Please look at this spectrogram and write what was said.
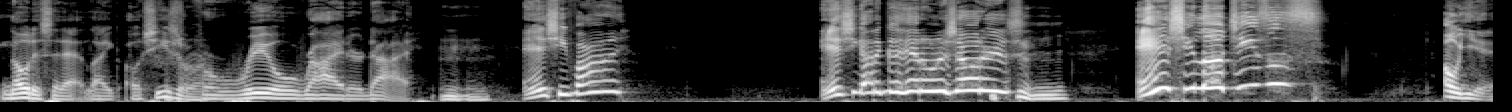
notice of that. Like, oh, she's a for real ride or die, Mm-hmm. and she fine, and she got a good head on her shoulders, Mm-hmm. and she love Jesus. Oh yeah,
